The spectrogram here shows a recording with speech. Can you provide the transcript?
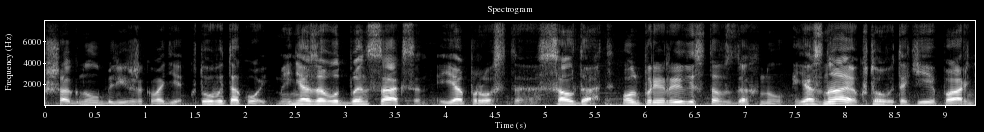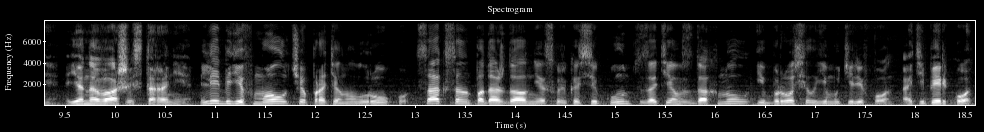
шагнул ближе к воде. «Кто вы такой?» «Меня зовут Бен Саксон. Я просто солдат». Он прерывисто вздохнул. «Я знаю, кто вы такие парни. Я на вашей стороне». Лебедев молча протянул руку. Саксон подождал несколько секунд, затем вздохнул и бросил ему телефон. «А теперь код.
